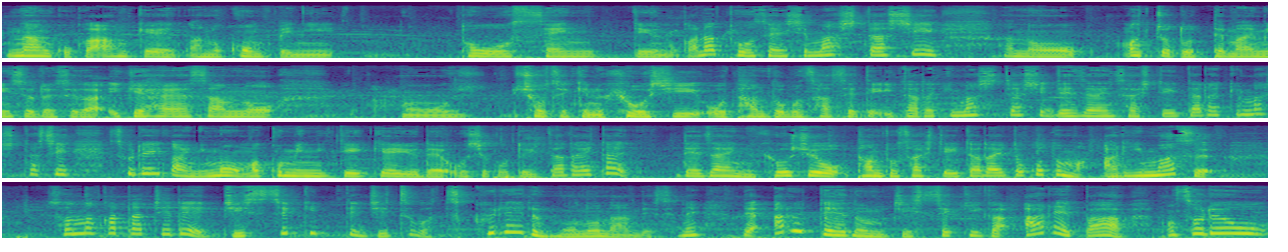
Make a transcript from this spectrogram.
何個か案件、あの、コンペに当選っていうのかな当選しましたし、あの、まあ、ちょっと手前ミスですが、池早さんのの書籍の表紙を担当もさせていただきましたしデザインさせていただきましたしそれ以外にも、まあ、コミュニティ経由でお仕事いただいたデザインの表紙を担当させていただいたこともあります。そんな形で実績って実は作れるものなんですね。である程度の実績があればそれを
